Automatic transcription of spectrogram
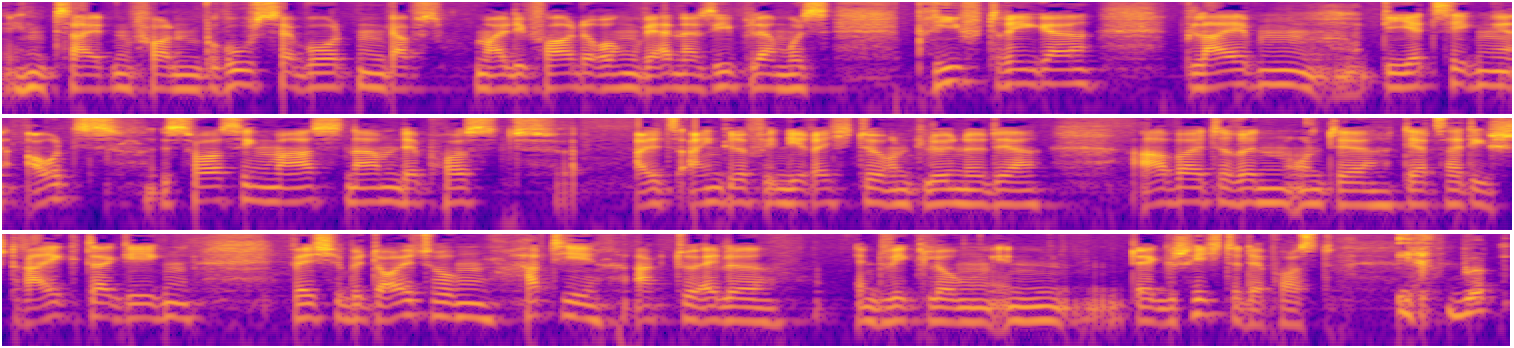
in Zeiten von Berufsverboten gab es mal die Forderung, Werner Siebler muss Briefträger bleiben. Die jetzigen Outsourcing-Maßnahmen der Post als Eingriff in die Rechte und Löhne der Arbeiterinnen und der derzeitige Streik dagegen. Welche Bedeutung hat die aktuelle Entwicklung in der Geschichte der Post? Ich würde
